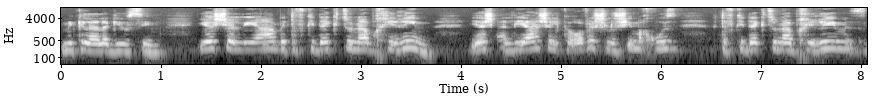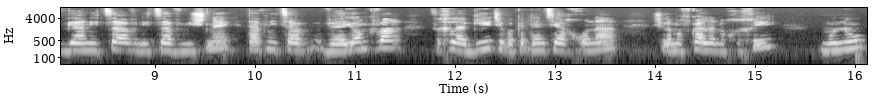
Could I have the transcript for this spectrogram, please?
מכלל הגיוסים. יש עלייה בתפקידי קצונה בכירים, יש עלייה של קרוב ל-30% בתפקידי קצונה בכירים, סגן ניצב, ניצב משנה, תת ניצב, והיום כבר צריך להגיד שבקדנציה האחרונה של המפכ"ל הנוכחי מונו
